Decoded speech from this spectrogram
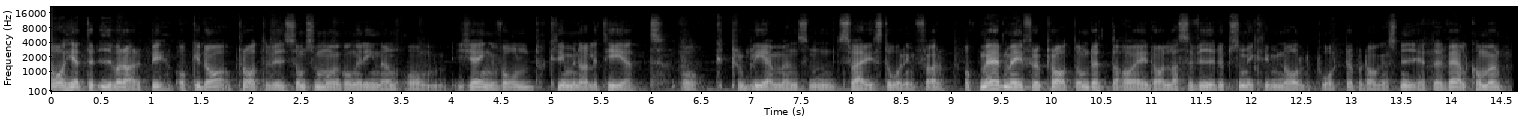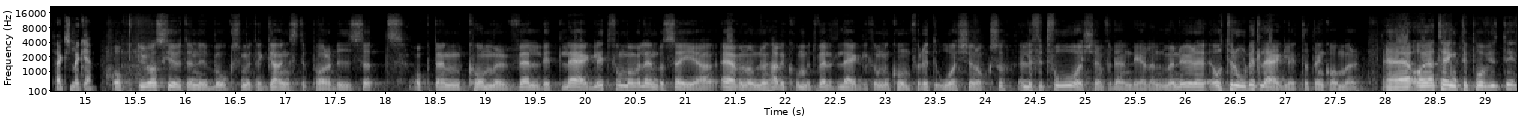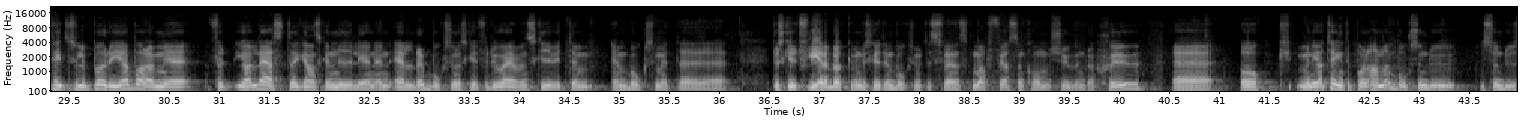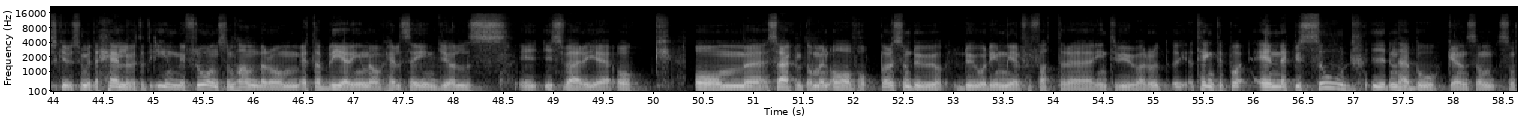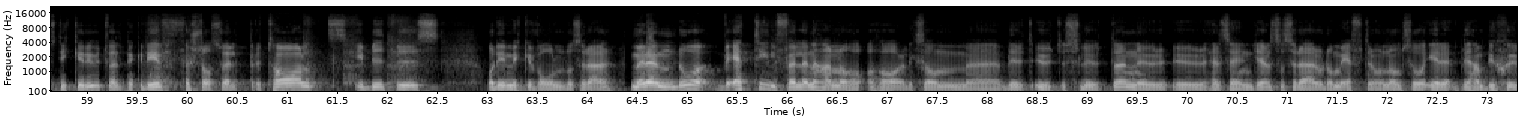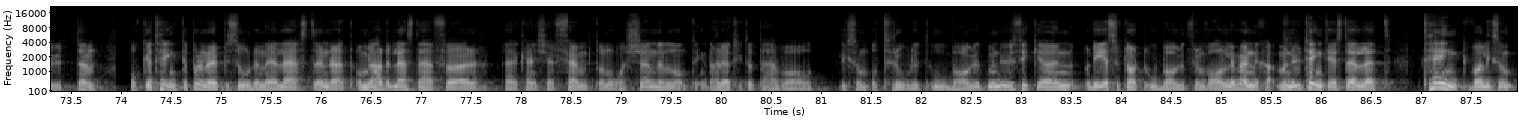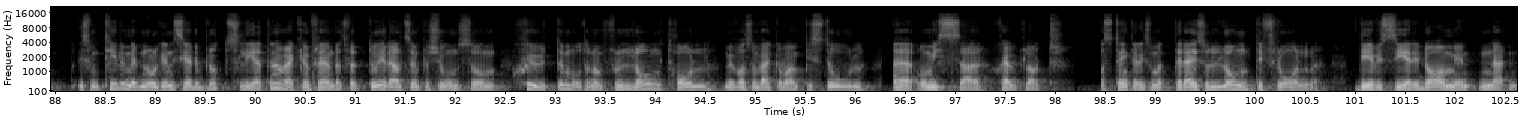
Jag heter Ivar Arpi och idag pratar vi som så många gånger innan om gängvåld, kriminalitet och problemen som Sverige står inför. Och med mig för att prata om detta har jag idag Lasse Wierup som är kriminalreporter på Dagens Nyheter. Välkommen! Tack så mycket! Och du har skrivit en ny bok som heter Gangsterparadiset och den kommer väldigt lägligt får man väl ändå säga, även om den hade kommit väldigt lägligt om den kom för ett år sedan också. Eller för två år sedan för den delen. Men nu är det otroligt lägligt att den kommer. Eh, och jag tänkte på, jag tänkte skulle börja bara med, för jag läste ganska nyligen en äldre bok som du skrivit, för du har även skrivit en, en bok som heter eh, du har skrivit flera böcker, men du har skrivit en bok som heter Svensk maffia som kom 2007. Eh, och, men jag tänkte på en annan bok som du, som du skrivit som heter Helvetet inifrån som handlar om etableringen av Hells Angels i, i Sverige och om, särskilt om en avhoppare som du, du och din medförfattare intervjuar. Och jag tänkte på en episod i den här boken som, som sticker ut väldigt mycket. Det är förstås väldigt brutalt i bitvis och det är mycket våld och sådär. Men ändå, vid ett tillfälle när han har, har liksom, eh, blivit utesluten ur, ur Hells Angels och sådär och de är efter honom så är det, blir han beskjuten. Och jag tänkte på den där episoden när jag läste den där att om jag hade läst det här för eh, kanske 15 år sedan eller någonting då hade jag tyckt att det här var liksom otroligt obehagligt. Men nu fick jag en, och det är såklart obehagligt för en vanlig människa, men nu tänkte jag istället Tänk vad liksom liksom, till och med den organiserade brottsligheten har verkligen förändrats. För då är det alltså en person som skjuter mot honom från långt håll med vad som verkar vara en pistol eh, och missar, självklart. Och så tänkte jag liksom att det där är så långt ifrån det vi ser idag med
